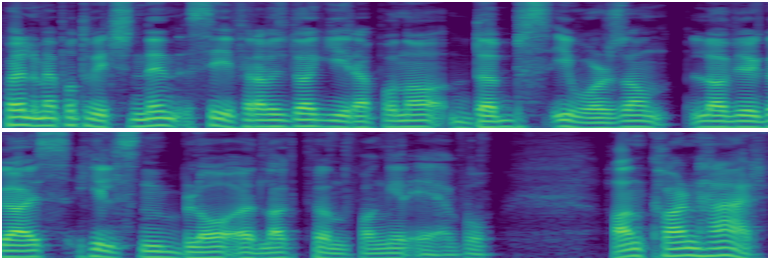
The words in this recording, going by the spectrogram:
følg med på Twitchen din. Si ifra hvis du er gira på noe dubs i Warzone. Love you guys. Hilsen blå ødelagt frontfanger Evo. Han karen her,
